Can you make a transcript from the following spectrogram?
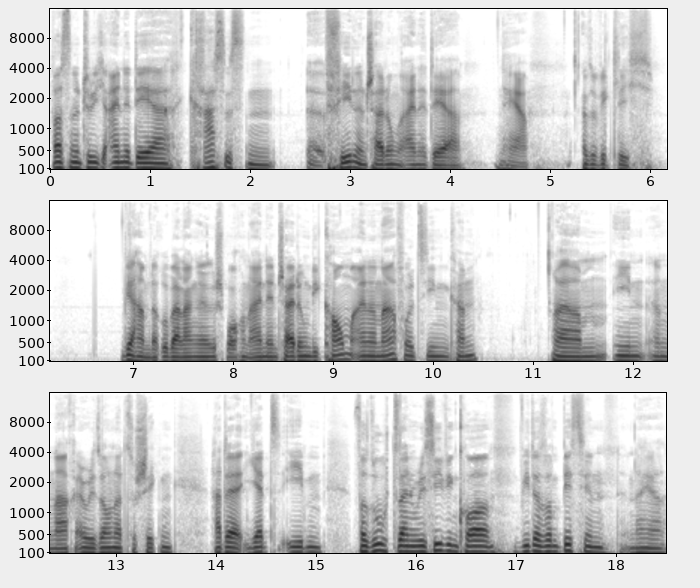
was natürlich eine der krassesten äh, Fehlentscheidungen, eine der, naja, also wirklich, wir haben darüber lange gesprochen, eine Entscheidung, die kaum einer nachvollziehen kann, ähm, ihn nach Arizona zu schicken, hat er jetzt eben versucht, seinen Receiving Core wieder so ein bisschen, naja,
